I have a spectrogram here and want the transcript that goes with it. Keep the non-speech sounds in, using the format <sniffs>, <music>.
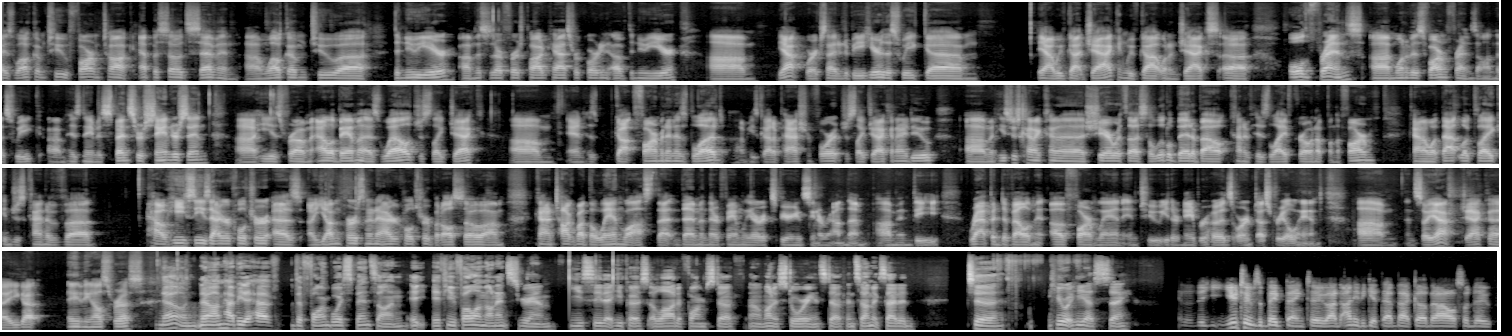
guys. Welcome to Farm Talk, episode seven. Um, welcome to uh, the new year. Um, this is our first podcast recording of the new year. Um, yeah, we're excited to be here this week. Um, yeah, we've got Jack and we've got one of Jack's uh, old friends, um, one of his farm friends on this week. Um, his name is Spencer Sanderson. Uh, he is from Alabama as well, just like Jack, and has got farming in his blood. Um, he's got a passion for it, just like Jack and I do. Um, and he's just kind of kind of share with us a little bit about kind of his life growing up on the farm, kind of what that looked like, and just kind of uh, how he sees agriculture as a young person in agriculture, but also um, kind of talk about the land loss that them and their family are experiencing around them um, and the rapid development of farmland into either neighborhoods or industrial land. Um, and so, yeah, Jack, uh, you got anything else for us? No, no, I'm happy to have the farm boy Spence on. if you follow him on Instagram, you see that he posts a lot of farm stuff um, on his story and stuff. And so I'm excited to hear what he has to say. The YouTube's a big thing too. I, I need to get that back up, but I also do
